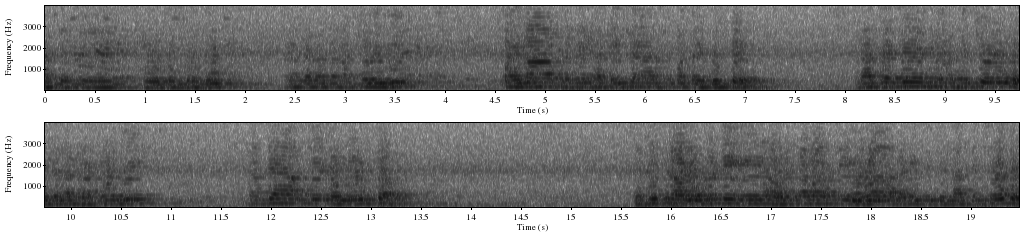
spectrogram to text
राज्याचे निवडणूक प्रमुख रंगदादा नाचोळेजी महिला प्रदेशाध्यक्षा सीमाताई गुट्टे राज्याचे सहसचिव वैजनाथ राठोडजी सध्या आमचे नवनियुक्त सतीशराव लोखंडे हे औरंगाबादचे युवा आघाडीचे जिल्हाध्यक्ष होते.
